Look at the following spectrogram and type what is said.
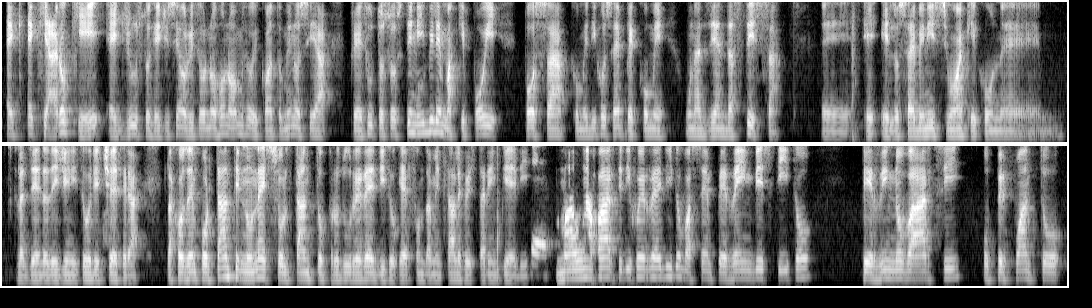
è, è, chiaro che è giusto che ci sia un ritorno economico che quantomeno sia prima di tutto sostenibile, ma che poi possa, come dico sempre, come un'azienda stessa, eh, e, e, lo sai benissimo anche con eh, l'azienda dei genitori, eccetera. La cosa importante non è soltanto produrre reddito, che è fondamentale per stare in piedi, certo. ma una parte di quel reddito va sempre reinvestito per rinnovarsi o per quanto,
